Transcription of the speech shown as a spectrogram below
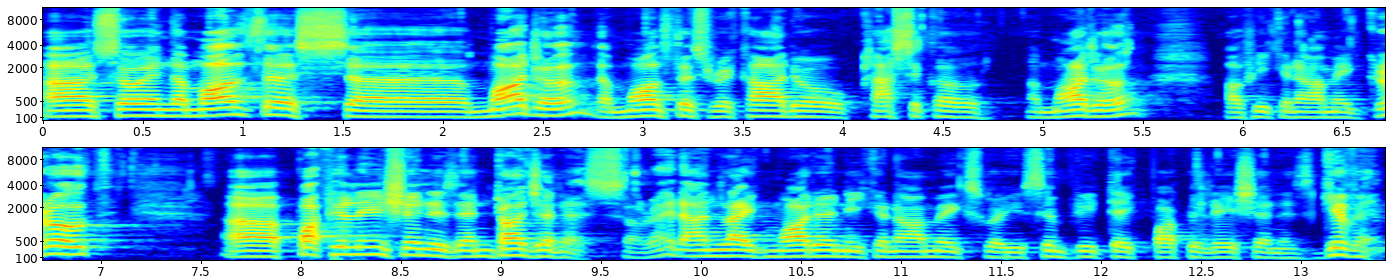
Uh, so in the Malthus uh, model, the Malthus-Ricardo classical model of economic growth, uh, population is endogenous, all right? Unlike modern economics where you simply take population as given.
